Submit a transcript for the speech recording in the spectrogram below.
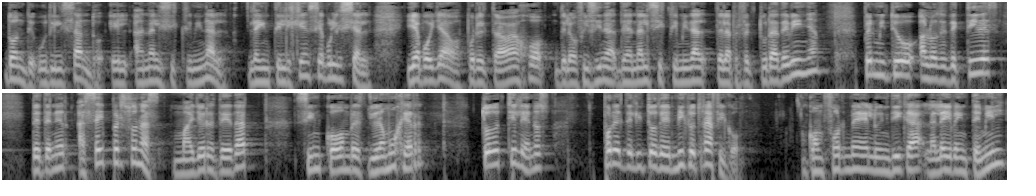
donde utilizando el análisis criminal, la inteligencia policial y apoyados por el trabajo de la Oficina de Análisis Criminal de la Prefectura de Viña, permitió a los detectives detener a seis personas mayores de edad, cinco hombres y una mujer, todos chilenos, por el delito de microtráfico conforme lo indica la ley 20.000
